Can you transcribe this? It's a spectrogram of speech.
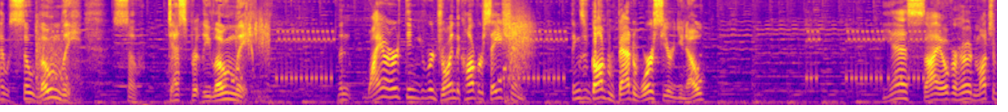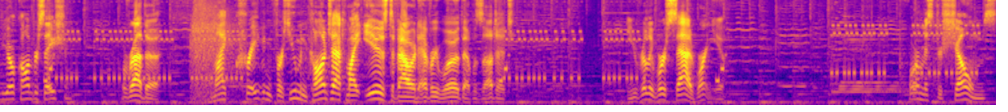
I was so lonely, so desperately lonely. Then why on earth didn't you rejoin the conversation? Things have gone from bad to worse here, you know. Yes, I overheard much of your conversation. Or rather, my craving for human contact, my ears devoured every word that was uttered. You really were sad, weren't you? Poor Mr. Sholmes.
